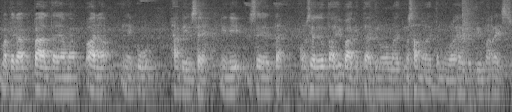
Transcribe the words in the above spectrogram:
mä vedän päältä ja mä aina niin kuin, hävin se, niin, niin se, että on siellä jotain hyvääkin täytynyt olla, että mä sanoin, että mulla on helvetin hyvä reissu.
